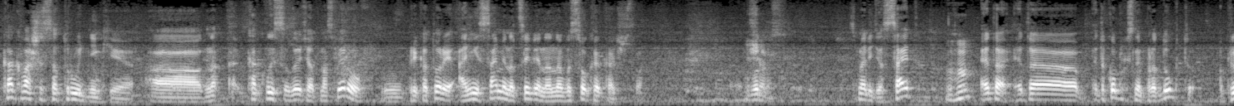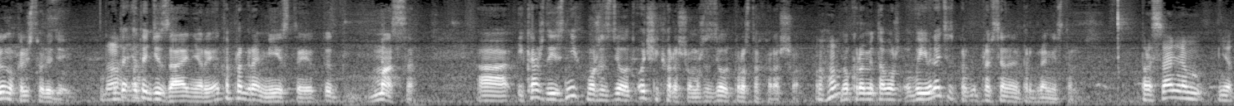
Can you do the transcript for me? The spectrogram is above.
Как ваши сотрудники, а, как вы создаете атмосферу, при которой они сами нацелены на высокое качество? Еще Вот. раз. смотрите, сайт Мгм. это, это, это комплексный продукт определенного количества людей. Да, это, да. это дизайнеры, это программисты, это масса. А, и каждый из них может сделать очень хорошо, может сделать просто хорошо. Мгм. Но кроме того, вы являетесь про- профессиональным программистом? Профессиональным нет.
